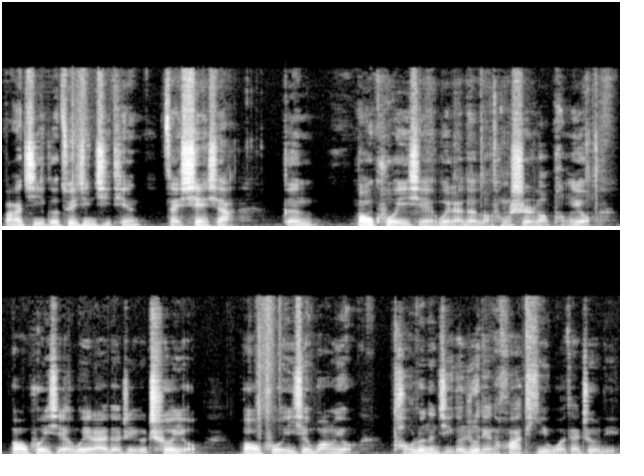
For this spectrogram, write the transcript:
把几个最近几天在线下跟包括一些未来的老同事、老朋友，包括一些未来的这个车友，包括一些网友讨论的几个热点的话题，我在这里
